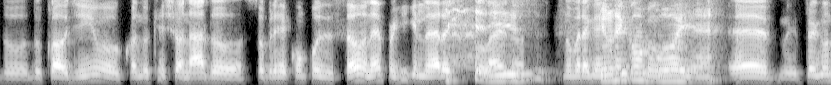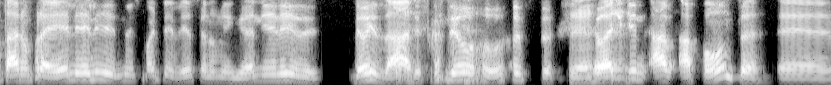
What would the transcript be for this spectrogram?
do, do Claudinho quando questionado sobre recomposição, né? Por que, que ele não era titular Isso, no, no Bragantino? Que não recompõe, é. é perguntaram para ele, ele no Sport TV, se eu não me engano, e ele deu risada, é. escondeu o rosto. É, eu acho é. que a, a ponta, é,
